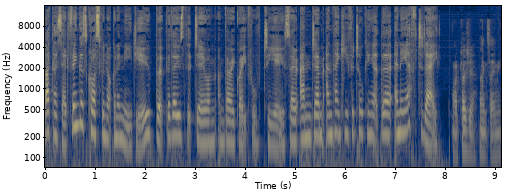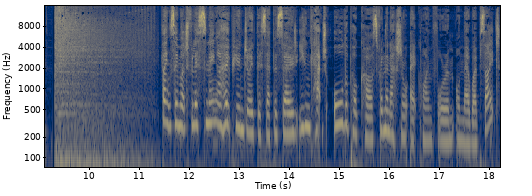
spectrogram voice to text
like I said, fingers crossed we're not going to need you, but for those that do, I'm, I'm very grateful to you. So, and um, and thank you for talking at the NEF today. My pleasure. Thanks, Amy. Thanks so much for listening. I hope you enjoyed this episode. You can catch all the podcasts from the National Equine Forum on their website.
